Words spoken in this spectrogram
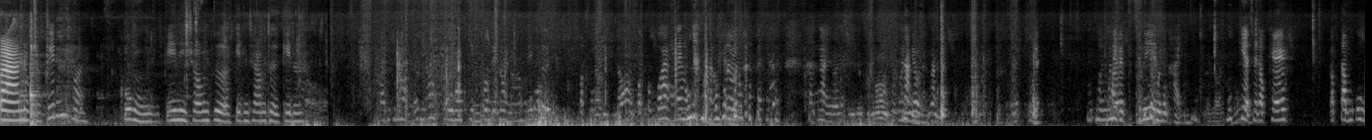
ปลาเนี่ยมากินค่อยกุ้งปีนี้ช่องเถื่อกินชามเถื่อกินไปที่น้องไปที่น้องไปมากินคนเด็กหน่อยน้องไม่ได้ตื่นบักเลยน้องบักกว้างได้มึง นั่งอยู่นั่งเกียดมึงไม่ได้เป็นนี่มึงไข่มึงเกียดใส่ดอกแคกับตำกุ้ง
